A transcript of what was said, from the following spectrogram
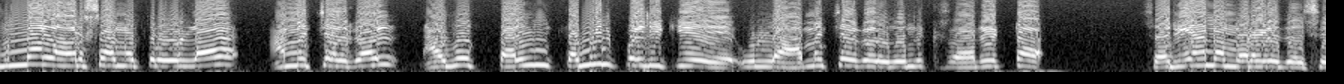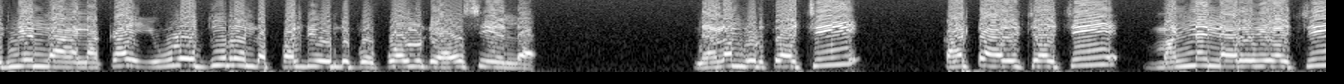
முன்னாள் அரசாங்கத்தில் உள்ள அமைச்சர்கள் அது தமிழ் தமிழ் பள்ளிக்கு உள்ள அமைச்சர்கள் வந்து கரெக்டாக சரியான முறையில் இதை செஞ்சிருந்தாங்கனாக்கா இவ்வளோ தூரம் இந்த பள்ளி வந்து இப்போ போக வேண்டிய அவசியம் இல்லை. நிலம் கொடுத்தாச்சு காட்டை அழிச்சாச்சு மண்ணை நிறவியாச்சு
